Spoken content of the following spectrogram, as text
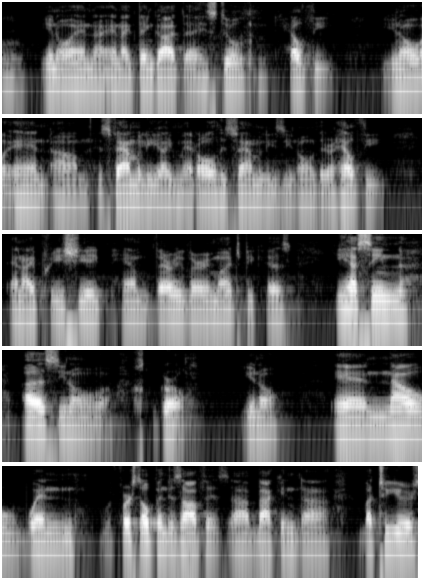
Mm. you know and I- and i thank god that he's still healthy you know and um, his family i met all his families you know they're healthy and i appreciate him very very much because he has seen us you know grow you know. And now when we first opened this office uh, back in uh, about two years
